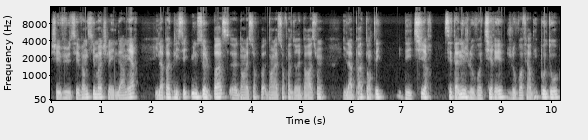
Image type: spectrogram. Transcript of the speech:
J'ai vu ses 26 matchs l'année dernière. Il n'a pas glissé une seule passe euh, dans la, dans la surface de réparation. Il n'a pas tenté des tirs. Cette année, je le vois tirer, je le vois faire des poteaux,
